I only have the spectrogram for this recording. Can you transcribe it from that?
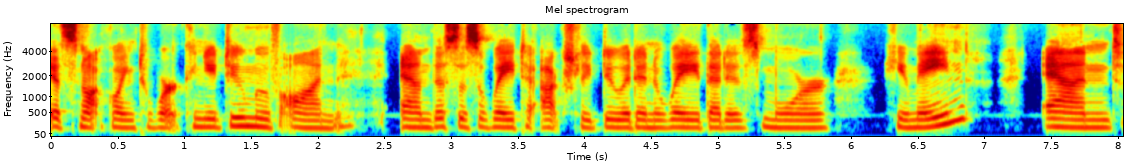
it's not going to work, and you do move on. And this is a way to actually do it in a way that is more humane and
